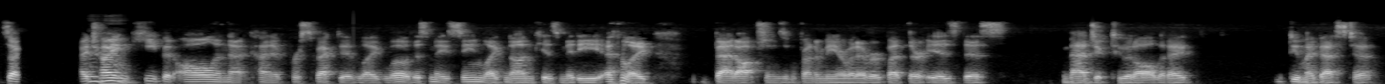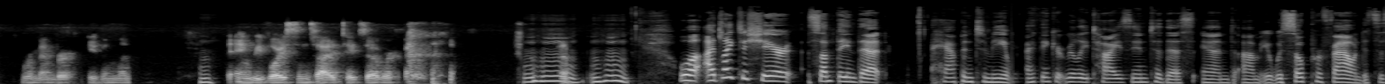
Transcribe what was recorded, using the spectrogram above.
So I, I try mm-hmm. and keep it all in that kind of perspective. Like, whoa, this may seem like non-kismety and like bad options in front of me or whatever, but there is this magic to it all that I do my best to remember, even when mm. the angry voice inside takes over. Mm-hmm, mm-hmm. Well, I'd like to share something that happened to me. I think it really ties into this, and um, it was so profound. It's a,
